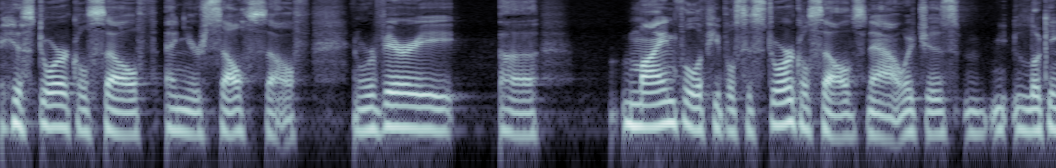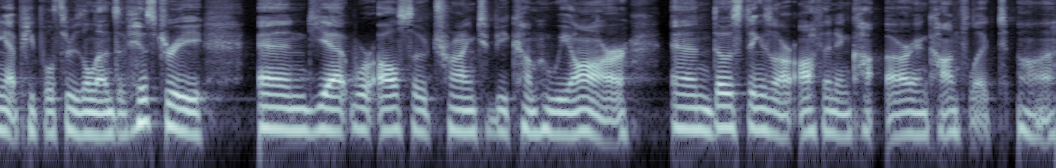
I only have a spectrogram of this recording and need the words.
historical self and your self self, and we're very uh, mindful of people's historical selves now, which is looking at people through the lens of history. and yet we're also trying to become who we are, and those things are often in co- are in conflict. Uh,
